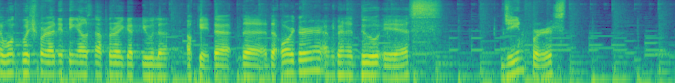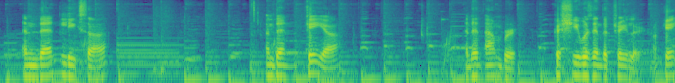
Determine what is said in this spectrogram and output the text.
I won't wish for anything else after I get Eula. Okay, the, the, the order I'm gonna do is... Jean first. And then Lisa. And then Kaeya. And then Amber. Because she was in the trailer, okay?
